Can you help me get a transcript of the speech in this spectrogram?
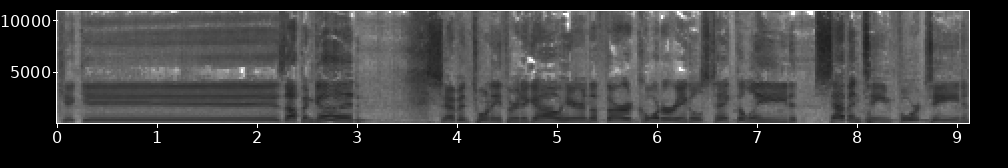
Kick is up and good. 7.23 to go here in the third quarter. Eagles take the lead 17 14.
